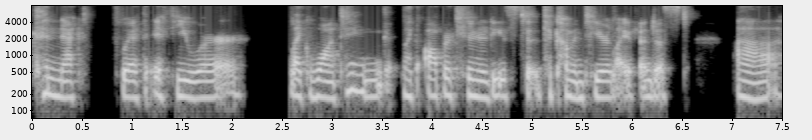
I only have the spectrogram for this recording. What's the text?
connect with if you were like wanting like opportunities to to come into your life and just uh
